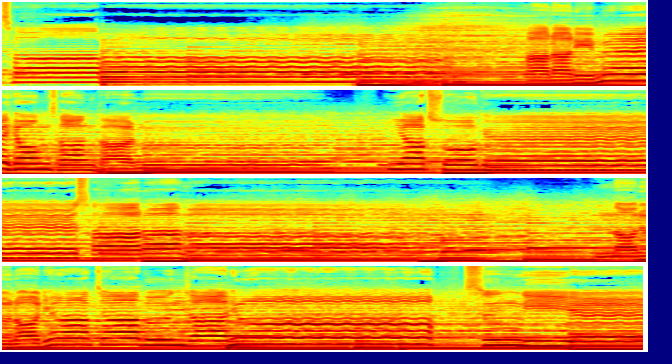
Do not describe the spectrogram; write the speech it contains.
사람 하나님의 형상 닮은 약속의 사람아 너는 언약 잡은 자녀 승리의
